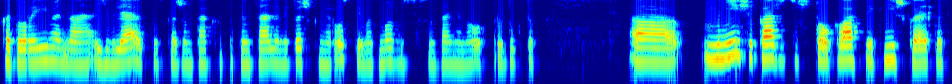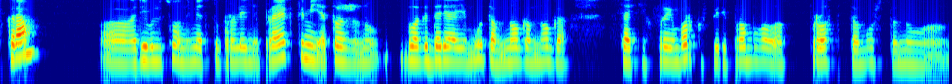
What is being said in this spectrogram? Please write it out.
которые именно являются, скажем так, потенциальными точками роста и возможностью создания новых продуктов. А, мне еще кажется, что классная книжка – это Scrum, а, революционный метод управления проектами. Я тоже, ну, благодаря ему там много-много всяких фреймворков перепробовала, просто потому что, ну,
